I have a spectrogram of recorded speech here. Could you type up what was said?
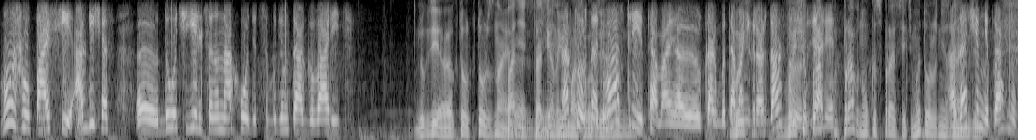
боже упаси. А где сейчас э, дочь Ельцина находится, будем так говорить? Ну где? Э, Кто, кто же знает? Понятия Татьяна а Юмашева знает, где? в Ну, Австрии там, а, э, как бы там вы они еще- гражданство Вы еще взяли. про, про внука спросите, мы тоже не а знаем. зачем где. мне про внука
